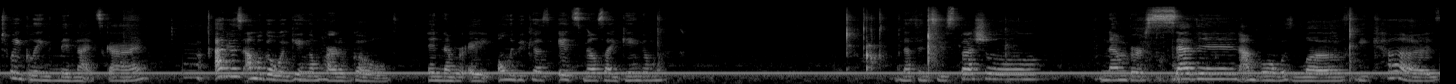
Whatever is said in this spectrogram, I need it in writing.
Twinkling Midnight Sky. Mm, I guess I'm going to go with Gingham Heart of Gold in number eight, only because it smells like gingham. Nothing too special. Number seven, I'm going with Love because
